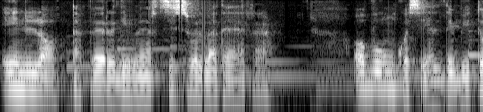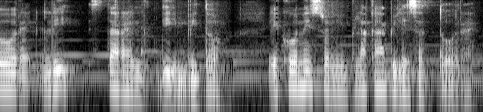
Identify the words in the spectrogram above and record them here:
e in lotta per redimersi sulla terra. Ovunque sia il debitore, lì starà il debito e con esso l'implacabile esattore.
